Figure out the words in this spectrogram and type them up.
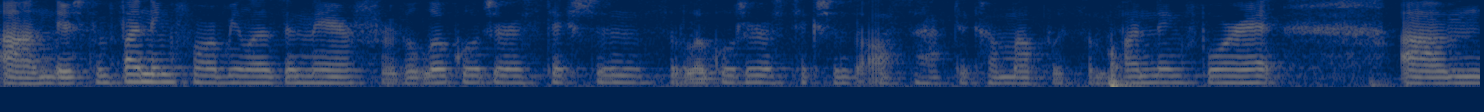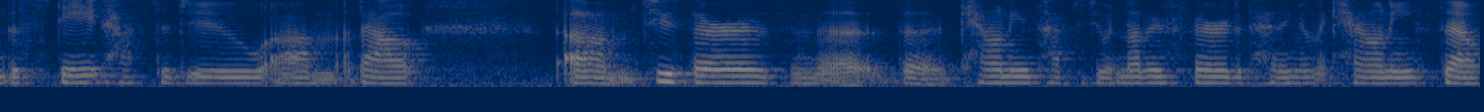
Um, there's some funding formulas in there for the local jurisdictions. The local jurisdictions also have to come up with some funding for it. Um, the state has to do um, about um, two thirds, and the, the counties have to do another third, depending on the county. So,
